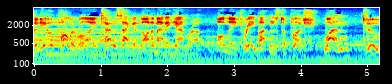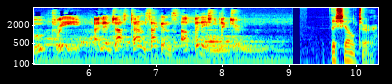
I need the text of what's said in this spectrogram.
the new Polaroid 10 second automatic camera. Only three buttons to push. One, two, three. And in just 10 seconds, a finished picture. The Shelter.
